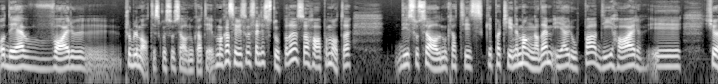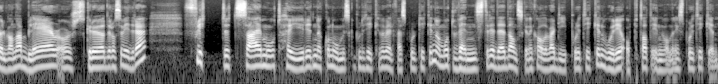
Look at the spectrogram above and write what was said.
og det var problematisk for sosialdemokratiet. Man kan si Hvis vi skal se litt stort på det, så har på en måte de sosialdemokratiske partiene, mange av dem i Europa, de har i kjølvannet av Blair og Skrøder osv. flyttet seg mot høyre i den økonomiske politikken og velferdspolitikken, og mot venstre i det danskene kaller verdipolitikken, hvor de er opptatt innvandringspolitikken.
